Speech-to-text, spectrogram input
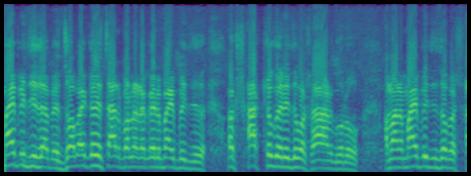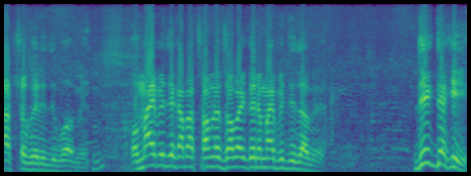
মাইপে দিয়ে যাবে, জবাই করে চার পালাটা করে মাইপে দিয়ে আর সাতশো করে দেবো সাহার গরু, আমার মাইপে দিতে হবে সাতশো করে দেবো আমি। ও মাইপে দিয়ে আবার সামনে জবাই করে মাইপে দিয়ে যাবে। দিক দেখি।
